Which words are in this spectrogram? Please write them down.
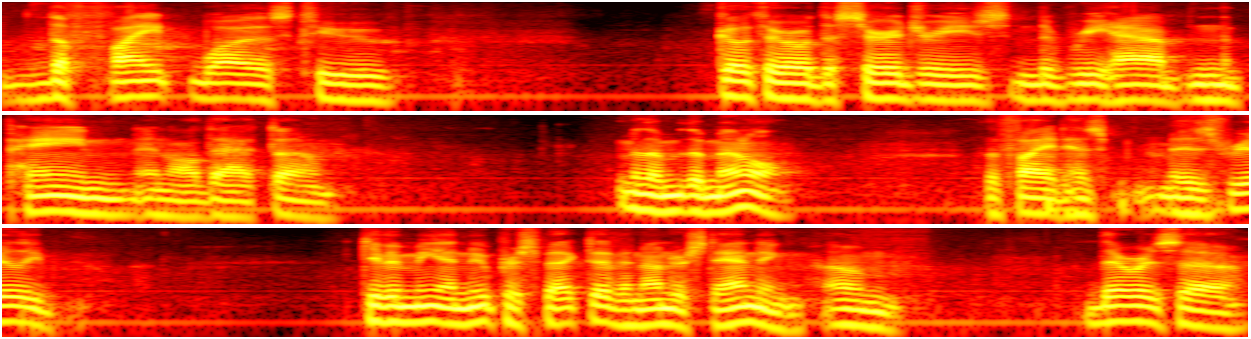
the fight was to go through the surgeries and the rehab and the pain and all that. Um, the the mental, the fight has has really given me a new perspective and understanding. Um, there was a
